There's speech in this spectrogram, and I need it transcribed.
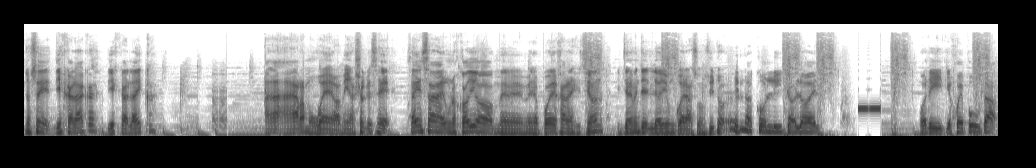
no, sé, 10 caracas, 10 laicas. Agarramos huevo, amigo. Yo qué sé. Si alguien sabe algunos códigos, me, lo puede dejar en la descripción. Literalmente le doy un corazoncito en la colita, él. Morite, hijo de puta.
